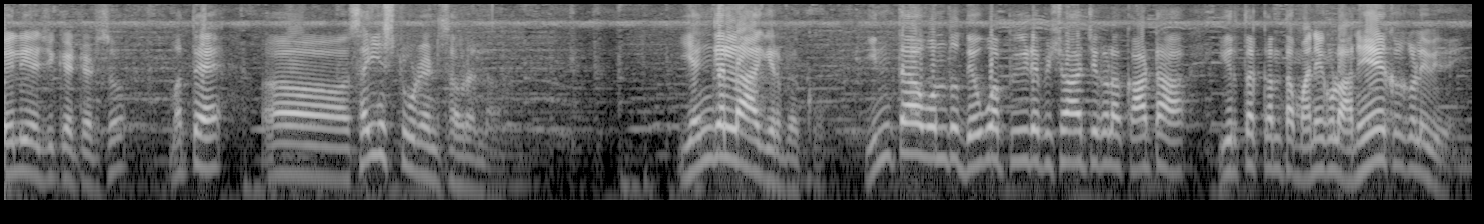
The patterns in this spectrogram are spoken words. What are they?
ಹೈಲಿ ಎಜುಕೇಟೆಡ್ಸು ಮತ್ತು ಸೈನ್ಸ್ ಸ್ಟೂಡೆಂಟ್ಸ್ ಅವರೆಲ್ಲ. ಹೆಂಗೆಲ್ಲ ಆಗಿರಬೇಕು. ಇಂಥ ಒಂದು ದೆವ್ವ ಪೀಡೆ ಪಿಶಾಚಿಗಳ ಕಾಟ ಇರ್ತಕ್ಕಂಥ ಮನೆಗಳು ಅನೇಕಗಳಿವೆ.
